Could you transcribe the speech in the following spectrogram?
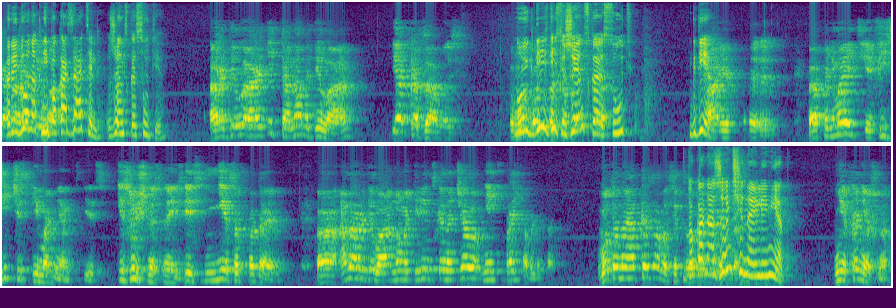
Ребенок родила. не показатель женской сути. А родила, а родить-то она родила и отказалась. Ну вот, и где здесь женская суть? Где? А, э, э, э, понимаете, физический момент здесь и сущностный здесь не совпадают. Э, она родила, но материнское начало в ней не проявлено. Вот она и отказалась от Только она женщина или нет? Нет, конечно.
